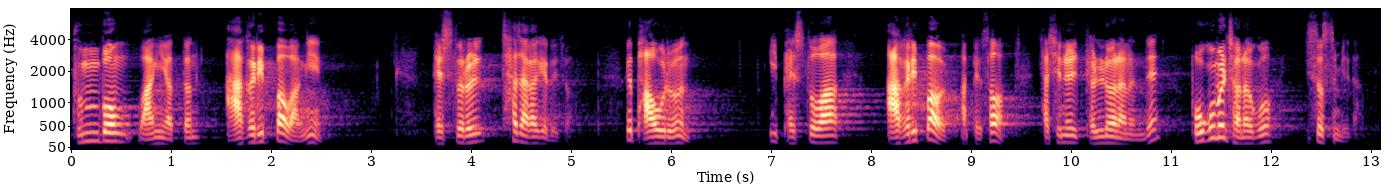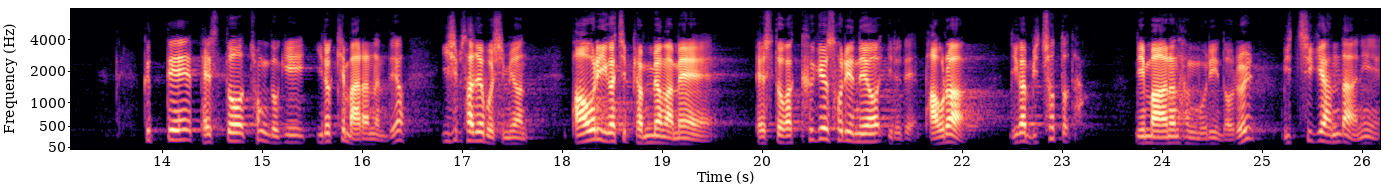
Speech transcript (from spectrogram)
분봉 왕이었던 아그리빠 왕이 베스도를 찾아가게 되죠. 그 바울은 이 베스도와 아그리빠 앞에서 자신을 변론하는데 복음을 전하고 있었습니다. 그때 베스도 총독이 이렇게 말하는데요. 24절 보시면 바울이 이같이 변명함에 베스도가 크게 소리내어 이르되 바울아 네가 미쳤도다. 네 많은 학문이 너를 미치게 한다니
